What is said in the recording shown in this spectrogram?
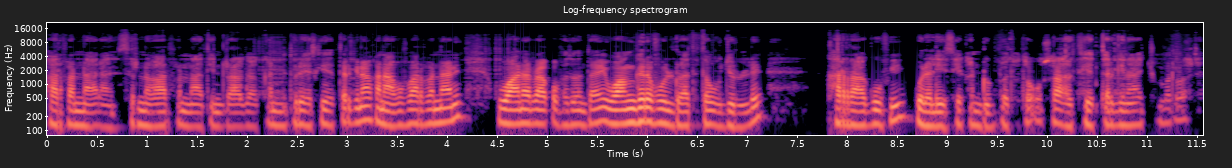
faarfannaadhaan sirna faarfannaatiin raagaa akka inni ture as keessatti argina. Kanaafuu faarfannaan waan irraa qofa osoo hin taane waan gara fuulduraatti ta'uuf jirullee kan raaguu fi walaleessee kan dubbatu ta'uu isaa as keessatti argina jechuun barbaada.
